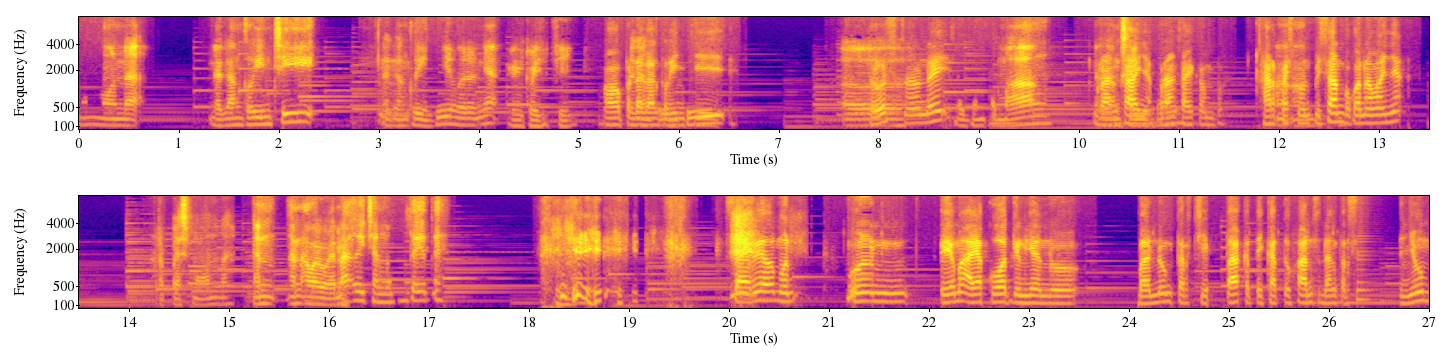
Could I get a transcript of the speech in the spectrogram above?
Mau ndak dagang kelinci. Dagang kelinci sebenarnya. Yang kelinci. oh pedagang kelinci. Eh, Terus naon deui? dagang kembang. dagang Perangkainya, perangkai kempeng. Harvest Heeh. moon pisan bukan namanya. Harvest moon lah. Kan kan awewena euy can mun teh teh. Sahril mun mun ieu mah aya quote geuningan nu Bandung tercipta ketika Tuhan sedang tersenyum,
